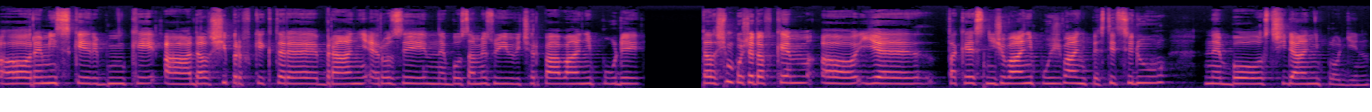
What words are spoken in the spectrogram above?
eh, remísky, rybníky a další prvky, které brání erozi nebo zamezují vyčerpávání půdy. Dalším požadavkem eh, je také snižování používání pesticidů nebo střídání plodin.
